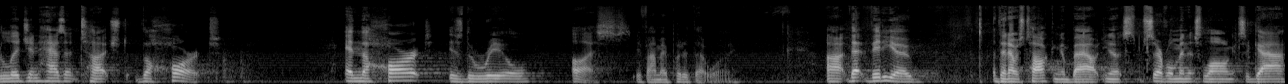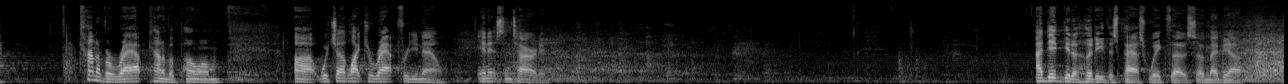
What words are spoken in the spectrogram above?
religion hasn't touched the heart. And the heart is the real us, if I may put it that way. Uh, that video that I was talking about, you know, it's several minutes long. It's a guy, kind of a rap, kind of a poem, uh, which I'd like to rap for you now in its entirety. I did get a hoodie this past week, though, so maybe I.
